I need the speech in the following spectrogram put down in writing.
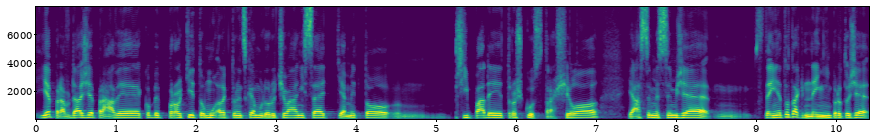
je pravda, že právě jakoby proti tomu elektronickému doručování se těmito mm, případy trošku strašilo. Já si myslím, že mm, stejně to tak není, protože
